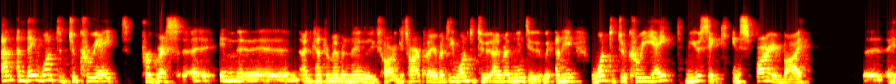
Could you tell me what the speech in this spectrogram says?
and and they wanted to create progress. Uh, in uh, I can't remember the name of the guitar, guitar player, but he wanted to. I read into, and he wanted to create music inspired by uh,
